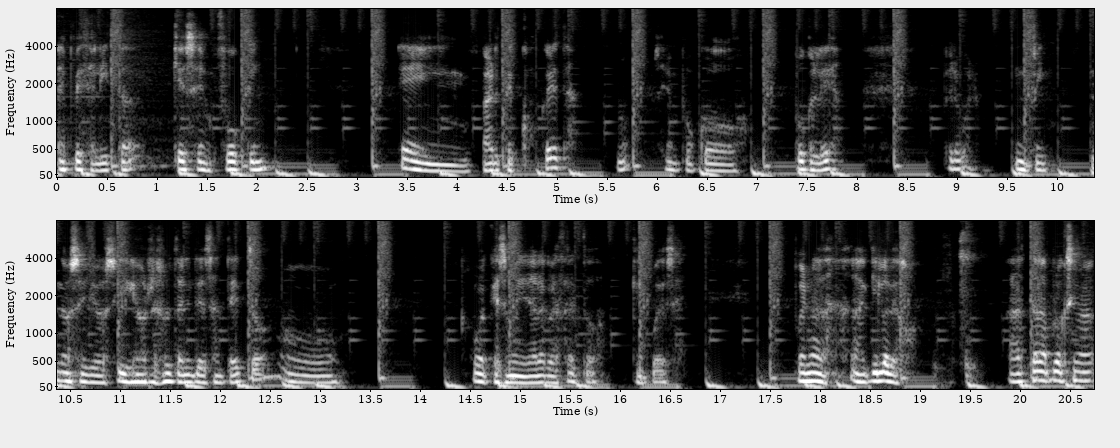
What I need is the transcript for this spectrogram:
especialistas que se enfoquen en partes concretas. ¿No? Sería un poco, poco la. Pero bueno, en fin, no sé yo si os resulta interesante esto o, o es que se me irá la cabeza de todo, que puede ser. Pues nada, aquí lo dejo. Hasta la próxima.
